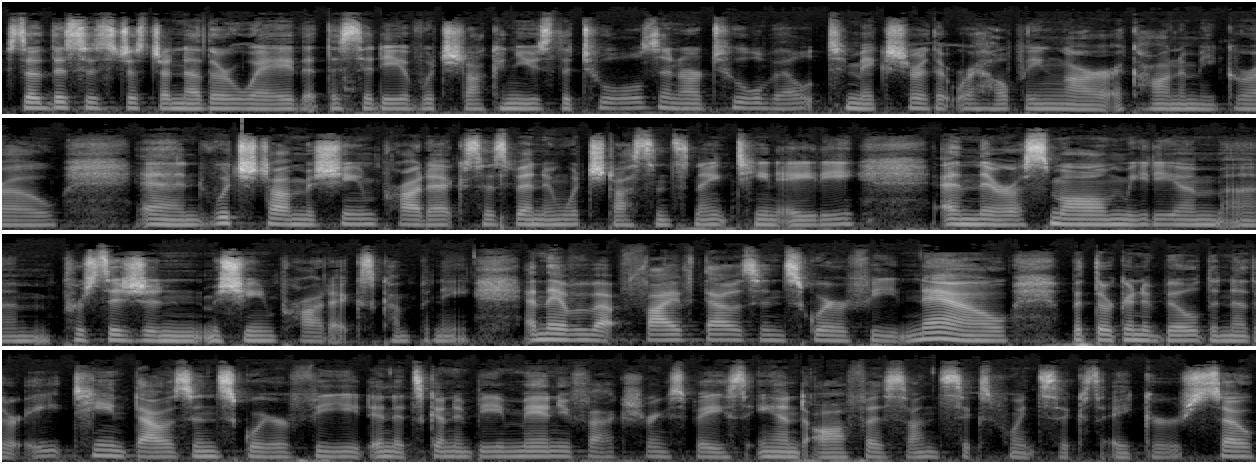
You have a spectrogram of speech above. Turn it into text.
So this is just another way that the city of Wichita can use the tools in our tool belt to make sure that we're helping our economy grow. And Wichita Machine Products has been in Wichita since 1980, and they're a small, medium, um, precision machine products company. And they have about 5,000 square feet now, but they're going to build another 18,000 square feet, and it's going to be manufacturing space and office on 6.6 acres. So,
